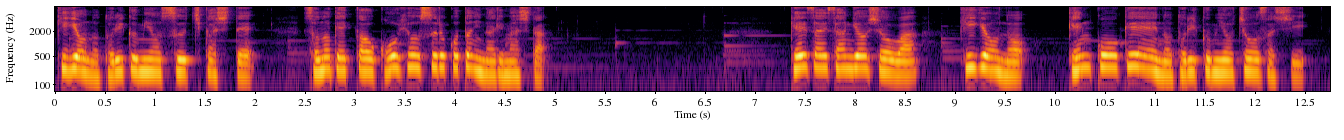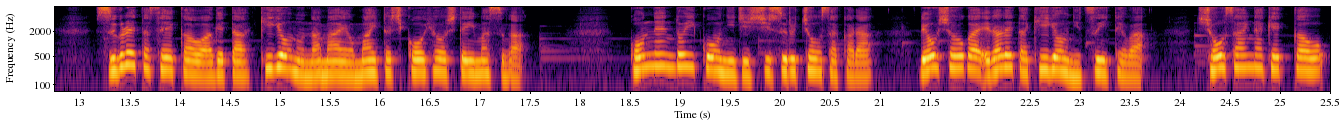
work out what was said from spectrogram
企業の取り組みを数値化して、その結果を公表することになりました。経済産業省は企業の健康経営の取り組みを調査し、優れた成果を上げた企業の名前を毎年公表していますが、今年度以降に実施する調査から了承が得られた企業については、詳細な結果を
